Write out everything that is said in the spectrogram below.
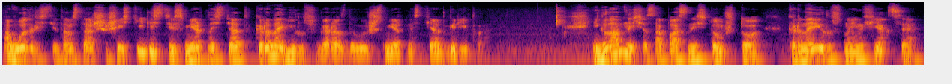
А в возрасте там, старше 60 смертность от коронавируса гораздо выше смертности от гриппа. И главная сейчас опасность в том, что коронавирусная инфекция,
